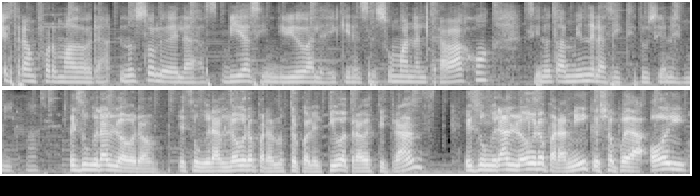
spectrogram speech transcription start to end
es transformadora, no solo de las vidas individuales de quienes se suman al trabajo, sino también de las instituciones mismas. Es un gran logro, es un gran logro para nuestro colectivo travesti trans, es un gran logro para mí que yo pueda hoy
